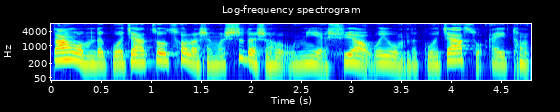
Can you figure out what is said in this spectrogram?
当我们的国家做错了什么事的时候，我们也需要为我们的国家所哀痛。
